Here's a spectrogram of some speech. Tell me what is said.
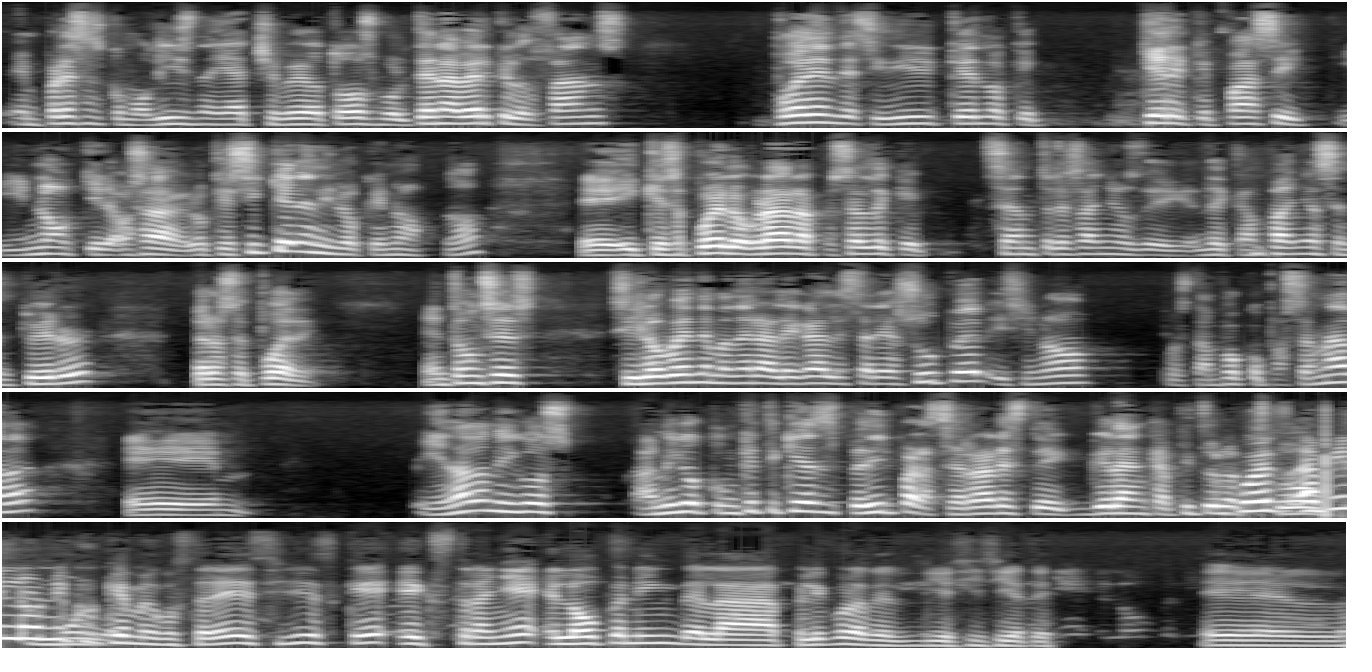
empresas como Disney, HBO, todos volteen a ver que los fans pueden decidir qué es lo que quiere que pase y, no quiere, o sea, lo que sí quieren y lo que no, ¿no? Eh, y que se puede lograr a pesar de que sean tres años de, de campañas en Twitter, pero se puede. Entonces, si lo ven de manera legal estaría súper y si no, pues tampoco pasa nada. Eh, y nada, amigos, amigo, ¿con qué te quieres despedir para cerrar este gran capítulo? Pues a mí lo único bueno? que me gustaría decir es que extrañé el opening de la película del 17. El-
